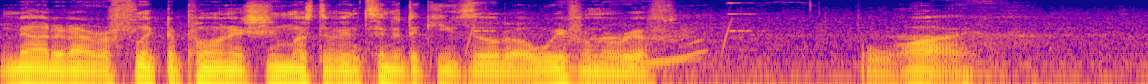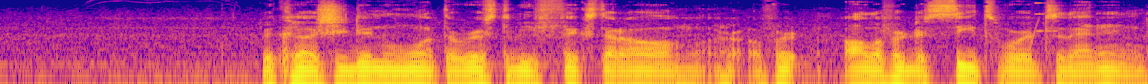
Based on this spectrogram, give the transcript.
Now that I reflect upon it, she must have intended to keep Zelda away from the rift. But why? Because she didn't want the rift to be fixed at all. All of her deceits were to that end.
